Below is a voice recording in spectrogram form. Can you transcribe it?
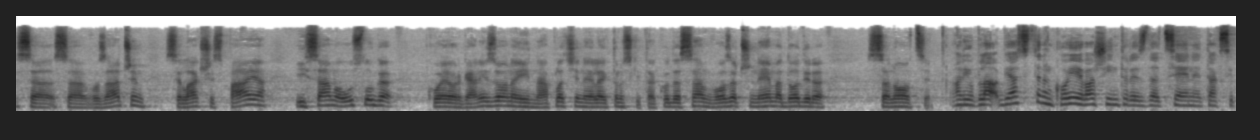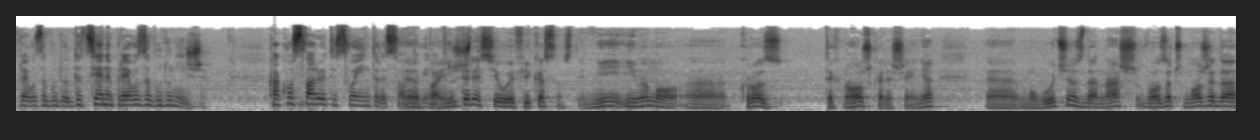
sa, sa vozačem se lakše spaja i sama usluga koja je organizovana i naplaćena elektronski, tako da sam vozač nema dodira sa novcem. Ali objasnite nam koji je vaš interes da cene taksi prevoza budu, da cene prevoza budu niže? Kako ostvarujete svoj interes ovdje e, Pa interes je u efikasnosti. Mi imamo e, kroz tehnološka rešenja e, mogućnost da naš vozač može da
